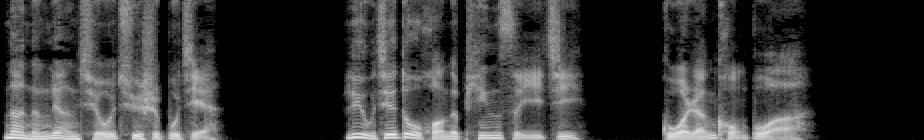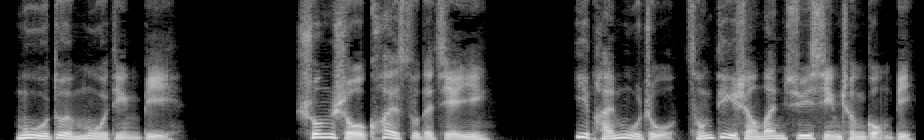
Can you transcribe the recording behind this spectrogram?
那能量球去势不减。六阶斗皇的拼死一击，果然恐怖啊！木盾木定壁，双手快速的结印，一排木柱从地上弯曲形成拱壁。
